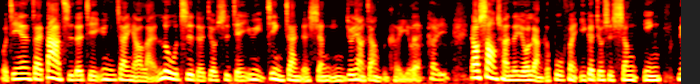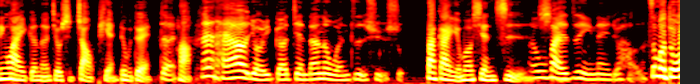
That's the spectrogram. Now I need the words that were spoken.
我今天在大直的捷运站要来录制的就是捷运进站的声音，就像这样子可以了。可以。要上传的有两个部分，一个就是声音，另外一个呢就是照片，对不对？对。好，那还要有一个简单的文字叙述，大概有没有限制？五百字以内就好了。这么多？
